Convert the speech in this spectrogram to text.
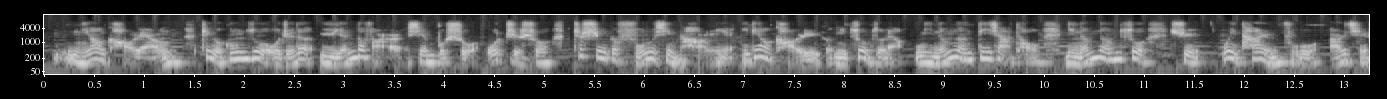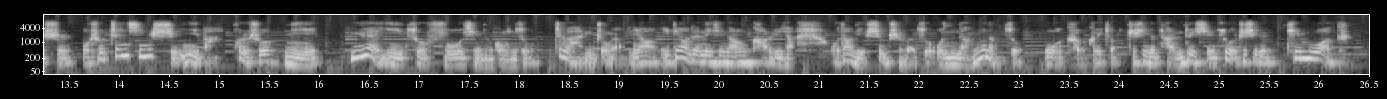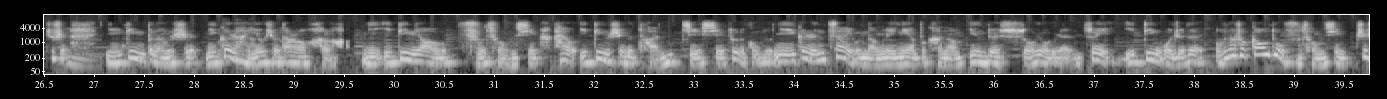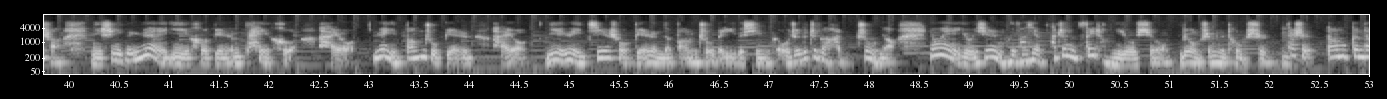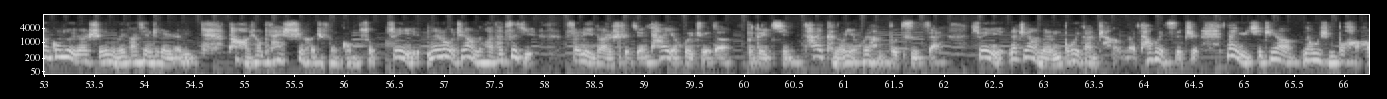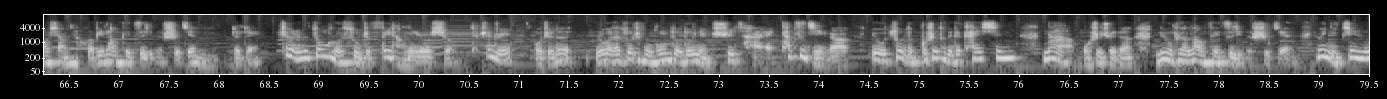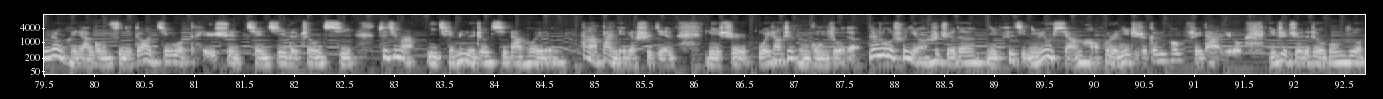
你要考量这个工作。我觉得语言都反而先不说，我只说这是一个服务性的行业，一定要考虑你做不做了，你能不能低下头，你能不能做去为他人服务，而且是我说真心实意吧，或者说你。愿意做服务性的工作，这个很重要。你要一定要在内心当中考虑一下，我到底适不适合做，我能不能做，我可不可以做？这是一个团队协作，这是一个 teamwork。就是你一定不能是你个人很优秀，当然很好。你一定要服从性，还有一定是一个团结协作的工作。你一个人再有能力，你也不可能应对所有人。所以一定，我觉得我不能说高度服从性，至少你是一个愿意和别人配合，还有愿意帮助别人，还有你也愿意接受别人的帮助的一个性格。我觉得这个很重要，因为有一些人你会发现他真的非常的优秀，比如我们身边的同事，但是当跟他工作一段时间，你会发现这个人他好像不太适合这份工作。所以，那如果这样的话，他自己分了一段时间，他也会觉得不对劲，他可能也会很不自在。所以，那这样的人不会干长的，他会辞职。那与其这样，那为什么不好好想想，何必浪费自己的时间，对不对？这个人的综合素质非常的优秀，甚至于我觉得，如果他做这份工作都有点屈才，他自己呢又做的不是特别的开心，那我是觉得没有必要浪费自己的时间。因为你进入任何一家公司，你都要经过培训前期的周期，最起码你前面的周期大概会有大半年的时间，你是。围绕这份工作的。那如果说你要是觉得你自己你没有想好，或者你只是跟风随大流，你只觉得这个工作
